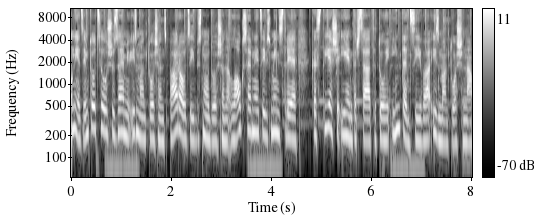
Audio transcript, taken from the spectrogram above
un iedzimto cilšu zemju izmantošanas pāraudzības nodošana lauksaimniecības ministrijai, kas tieši ieinteresēta to intensīvā izmantošanā.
